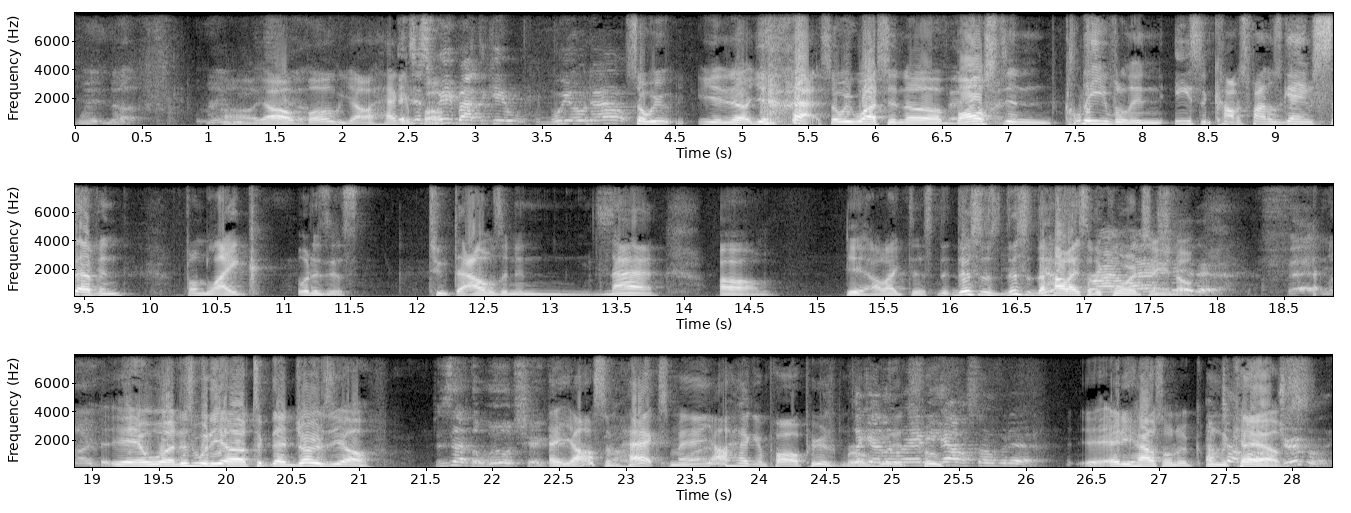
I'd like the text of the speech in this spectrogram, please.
went nuts. They Oh, y'all yeah. bug, y'all hacking. It's just Paul. me about to get wheeled out. So we, you know, yeah. So we watching uh Boston, Cleveland, Eastern Conference Finals Game Seven from like what is this, two thousand and nine. Um, yeah, I like this. This is this is the highlights of the quarantine though. Fat night. Yeah, well, this is when he uh took that jersey off. This is at the wheelchair. Hey, y'all some hacks, man. Y'all hacking Paul Pierce, bro. Look He at little the Eddie truth. House over there. Yeah, Eddie House on the on I'm the talking about Cavs. dribbling.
